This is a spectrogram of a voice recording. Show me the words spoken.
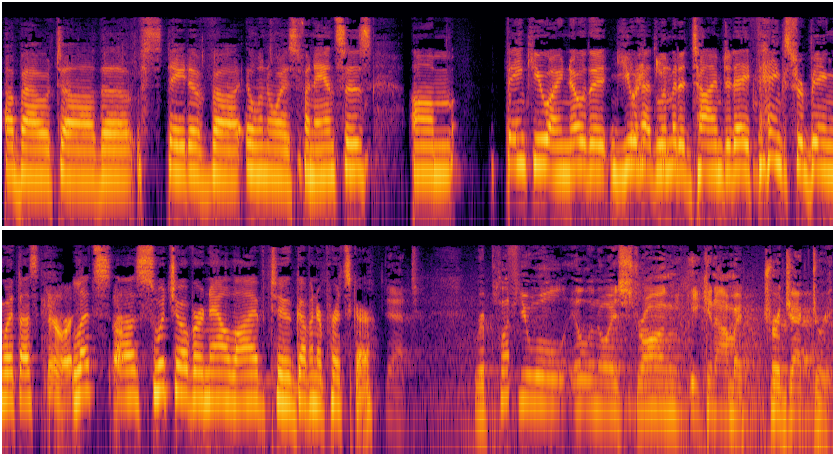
about uh, the state of uh, Illinois' finances. Um, thank you. I know that you thank had you. limited time today. Thanks for being with us. Right. Let's uh, switch over now live to Governor Pritzker. Debt. fuel Illinois' strong economic trajectory.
